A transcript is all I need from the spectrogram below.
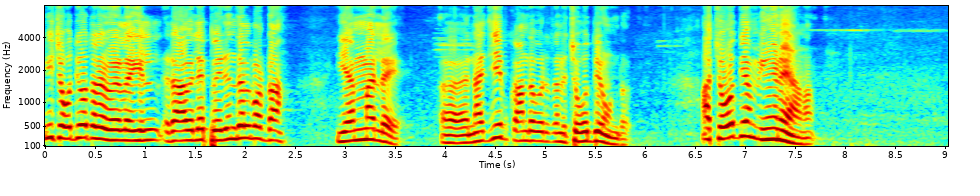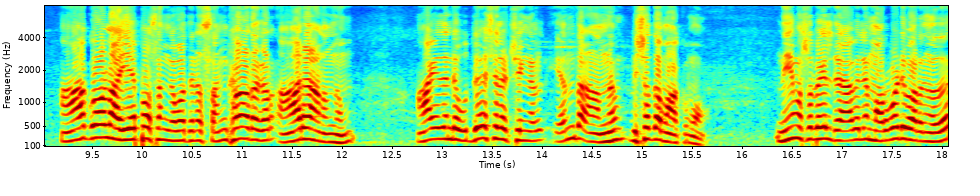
ഈ ചോദ്യോത്തരവേളയിൽ രാവിലെ Perinthalmanna M L A Najeeb കാന്തപുരത്തിന്റെ ചോദ്യമുണ്ട്. ആ ചോദ്യം ഇങ്ങനെയാണ്. ആഗോള അയ്യപ്പ സംഗമത്തിന് സംഘാടകർ ആരാണെന്നും ആയതിന്റെ ഉദ്ദേശ ലക്ഷ്യങ്ങൾ എന്താണെന്നും വിശദമാക്കുമോ? നിയമസഭയിൽ രാവിലെ മറുപടി പറഞ്ഞത്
